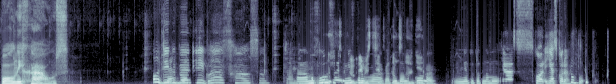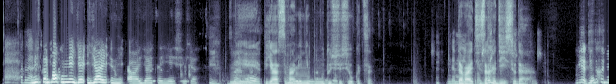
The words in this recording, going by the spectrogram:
полный хаос. О, Ты да, да. глаз хаоса. там. Ам, слушай, мистер Вак, а ты там скоро? Мне тут одному... Я скоро, я скоро. Трупы. Погнали. Мистер Бак, у меня я, я, а, яйца есть сейчас. Нет, я с вами не буду сюсюкаться. Да Давайте, заходи здесь сюда. Нет, не заходи.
